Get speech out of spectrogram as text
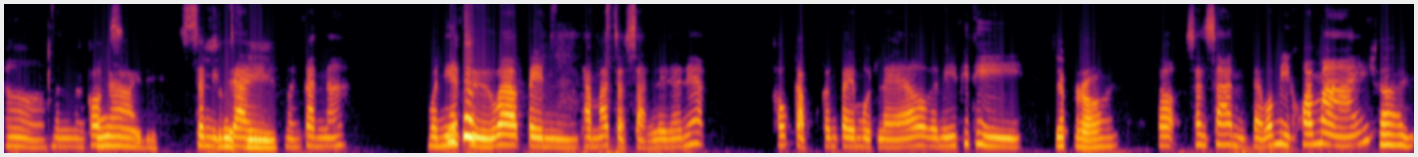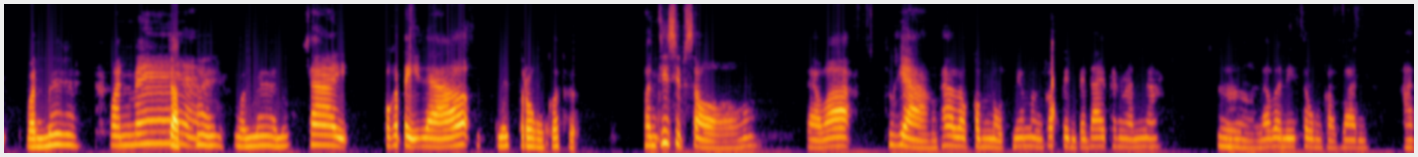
เออ มันมันก็ง่ายดี สนิทสนิทใจดี เหมือนกันนะ วันนี้ถือว่าเป็นธรรมะจัดสรรเลยนะเนี่ยเขากลับกันไปหมดแล้ว วันนี้พิธีเรียบร้อย ก็สั้นๆ แต่ว่ามีความหมาย ใช่ วันแม่ วันแม่ จัดให้วันแม่เนาะใช่ ปกติแล้ว ไม่ตรงก็เถอะ วันที่สิบสองแต่ว่าทุกอย่างถ้าเรากำหนดเนี่ยมันก็เป็นไปได้ทั้งนั้นนะใช่เออแล้ววันนี้ตรงกับวันอา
